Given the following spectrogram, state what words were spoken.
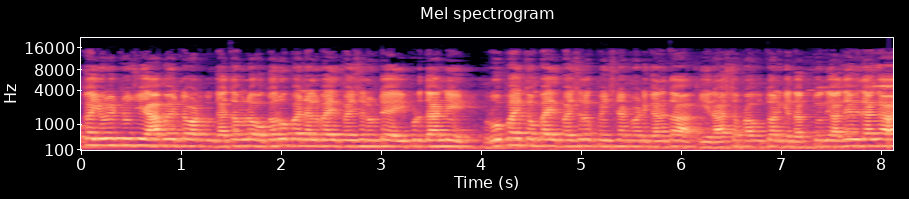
ఒక్క యూనిట్ నుంచి యాభై యూనిట్ల వరకు గతంలో ఒక రూపాయి నలభై ఐదు పైసలు ఉంటే ఇప్పుడు దాన్ని రూపాయి తొంభై ఐదు పైసలకు పెంచినటువంటి ఘనత ఈ రాష్ట్ర ప్రభుత్వానికి దక్కుతుంది. అదేవిధంగా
